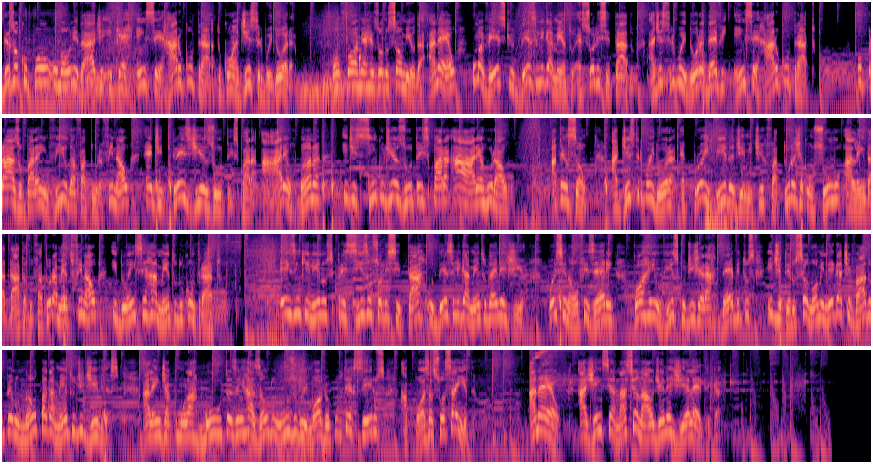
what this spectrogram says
desocupou uma unidade e quer encerrar o contrato com a distribuidora? Conforme a resolução 1000 da ANEEL, uma vez que o desligamento é solicitado, a distribuidora deve encerrar o contrato. O prazo para envio da fatura final é de três dias úteis para a área urbana e de cinco dias úteis para a área rural. Atenção! A distribuidora é proibida de emitir faturas de consumo além da data do faturamento final e do encerramento do contrato. Ex-inquilinos precisam solicitar o desligamento da energia, pois se não o fizerem, correm o risco de gerar débitos e de ter o seu nome negativado pelo não pagamento de dívidas, além de acumular multas em razão do uso do imóvel por terceiros após a sua saída. ANEEL, Agência Nacional de Energia Elétrica.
